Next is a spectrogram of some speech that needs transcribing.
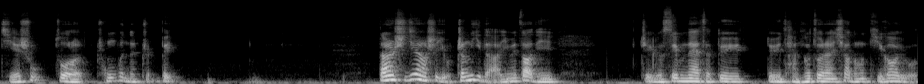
结束做了充分的准备。当然实际上是有争议的啊，因为到底这个 SimNet 对于对于坦克作战效能提高有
